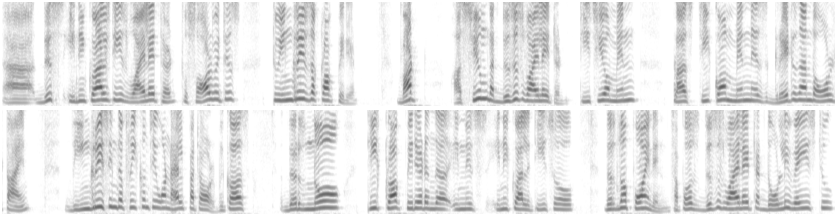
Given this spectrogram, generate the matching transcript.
uh, this inequality is violated to solve it is to increase the clock period. But assume that this is violated. TCO min plus TCOM min is greater than the hold time the increasing the frequency won't help at all because there is no T clock period in the in its inequality. So there is no point in suppose this is violated the only way is to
